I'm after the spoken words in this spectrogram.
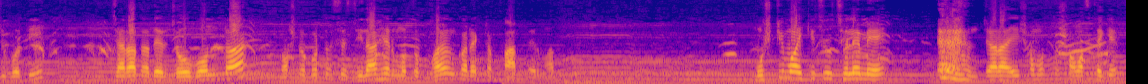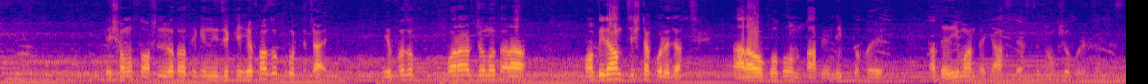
যুবতী যারা তাদের যৌবনটা নষ্ট করতেছে, জিনাহের মতো ভয়ঙ্কর একটা পাপের মাধ্যমে। মুষ্টিময় কিছু ছেলে মেয়ে, যারা এই সমস্ত সমাজ থেকে, এই সমস্ত অশ্লীলতা থেকে নিজেকে হেফাজত করতে চায়, হেফাজত করার জন্য তারা অবিরাম চেষ্টা করে যাচ্ছে। তারাও গোপন পাপে লিপ্ত হয়ে তাদের ইমানটাকে আস্তে আস্তে ধ্বংস করে ফেলতেছে।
